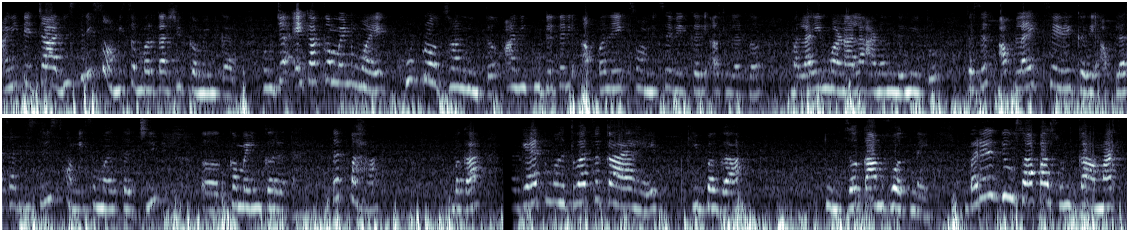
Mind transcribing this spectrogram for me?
आणि त्याच्या आधी श्री स्वामी समर्थाशी कमेंट करा. तुमच्या एका कमेंटमुळे खूप प्रोत्साहन मिळतं आणि कुठेतरी आपण एक स्वामी सेवेकरी असल्याचं मलाही मनाला आनंद मिळतो. तसेच आपला एक सेवेकरी आपल्यासाठी श्री स्वामी समर्थाची कमेंट करत आहे. तर पहा बघा सगळ्यात महत्वाचं काय आहे की बघा तुमचं काम होत नाही. बरेच दिवसापासून कामात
